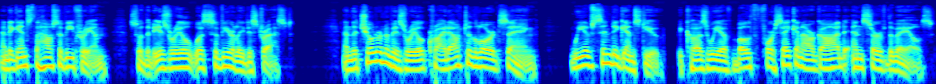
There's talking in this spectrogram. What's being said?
and against the house of Ephraim, so that Israel was severely distressed. And the children of Israel cried out to the Lord, saying, We have sinned against you, because we have both forsaken our God and served the Baals.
